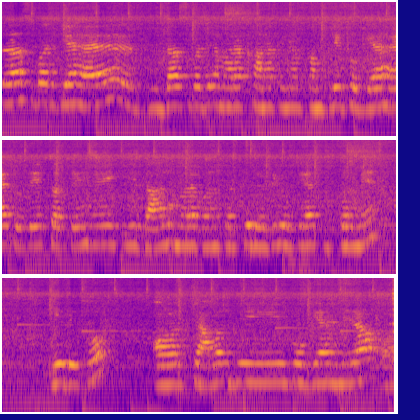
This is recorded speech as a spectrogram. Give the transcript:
दस बज गया है। दस बजे हमारा खाना पीना कंप्लीट हो गया है तो देख सकते हैं कि ये दाल हमारा बन करके रेडी हो गया है कुकर में। ये देखो, और चावल भी हो गया है मेरा, और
